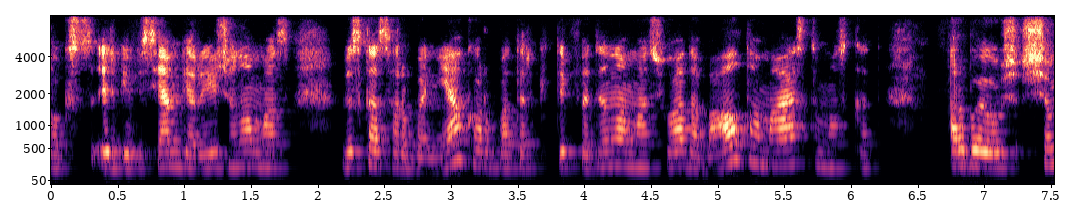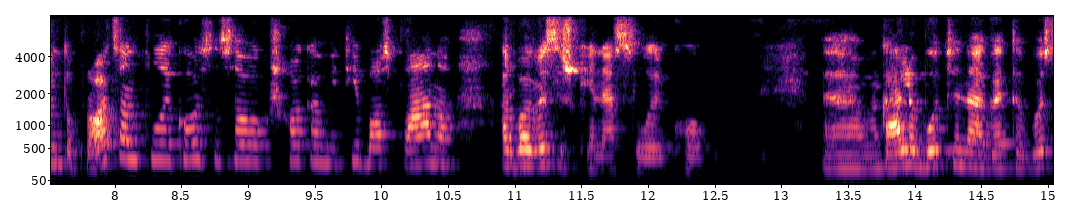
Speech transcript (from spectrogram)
toks irgi visiems gerai žinomas viskas arba nieko, arba dar kitaip vadinamas juoda balta mąstymas, kad arba jau šimtų procentų laikausi savo kažkokio mytybos plano, arba visiškai nesilaikau. Gali būti negatyvus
